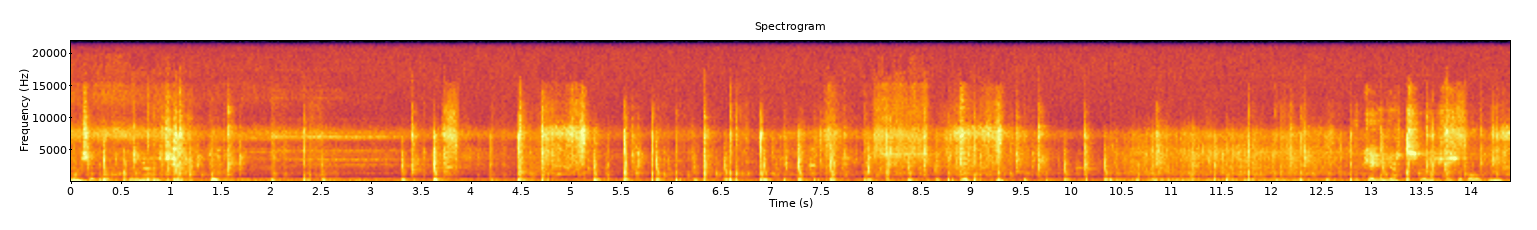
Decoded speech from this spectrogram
dinsdag so ineens. Oké, okay, jetzt ist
